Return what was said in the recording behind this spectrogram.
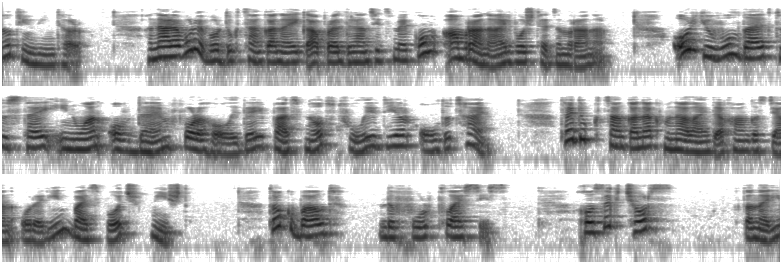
not in winter։ Հնարավոր է, որ դուք ցանկանայիք ապրել դրանցից մեկում ամռանը, այլ ոչ թե ձմռանը. Or you would like to stay in one of them for a holiday but not to live there all the time։ Թե դուք կցանկանաք մնալ այնտեղ հանգստյան օրերին, բայց ոչ միշտ։ Talk about the four places։ Խոսեք 4 տների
